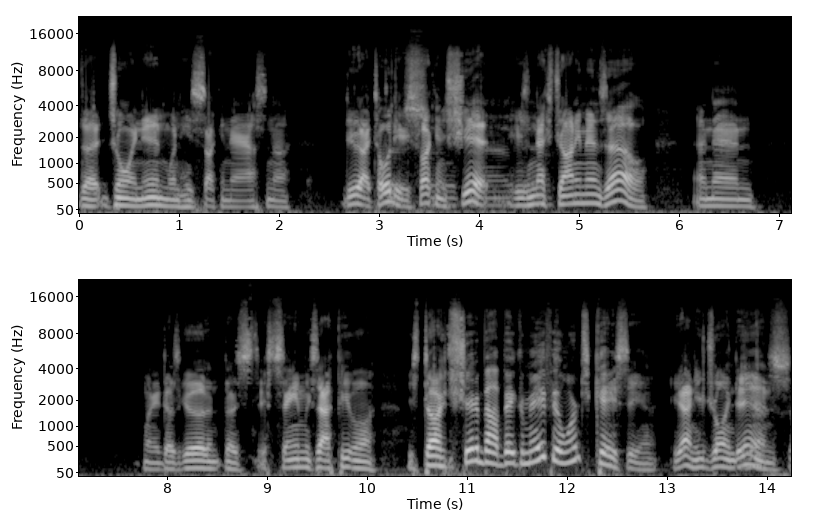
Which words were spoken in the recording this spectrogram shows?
that join in when he's sucking ass and uh, dude, I told you he's fucking so shit. bad, He's the next Johnny Manziel. And then when he does good, the same exact people. uh, You started shit about Baker Mayfield, weren't you, Casey? Yeah, and you joined in. Yes.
